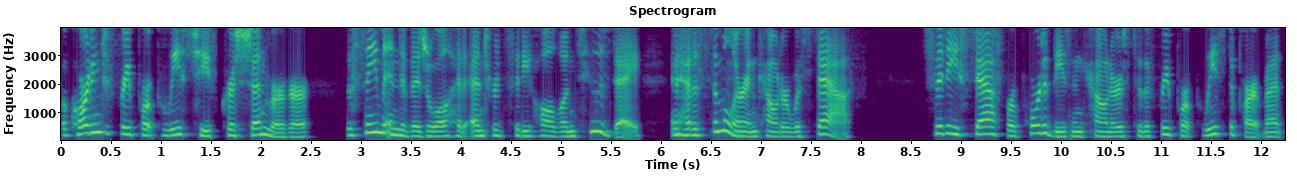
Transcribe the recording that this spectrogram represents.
According to Freeport Police Chief Chris Schenberger, the same individual had entered City Hall on Tuesday and had a similar encounter with staff. City staff reported these encounters to the Freeport Police Department,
